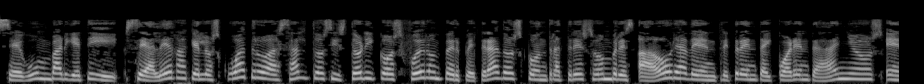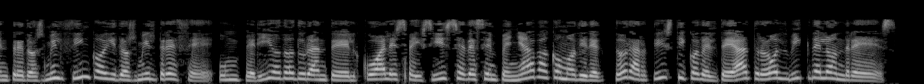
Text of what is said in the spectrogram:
Según Variety, se alega que los cuatro asaltos históricos fueron perpetrados contra tres hombres, ahora de entre 30 y 40 años, entre 2005 y 2013, un período durante el cual Spacey se desempeñaba como director artístico del Teatro Old Vic de Londres.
